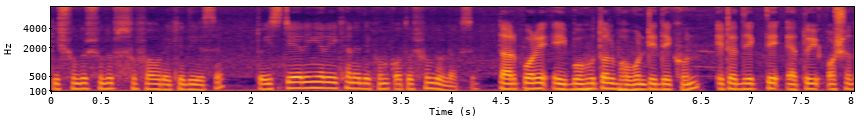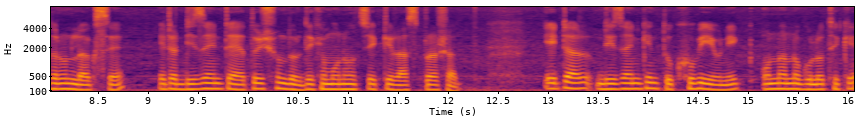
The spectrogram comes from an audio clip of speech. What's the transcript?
কি সুন্দর সুন্দর সোফাও রেখে দিয়েছে। তো স্টিয়ারিং এর এখানে দেখুন কত সুন্দর লাগছে। তারপরে এই বহুতল ভবনটি দেখুন, এটা দেখতে এতই অসাধারণ লাগছে, এটার ডিজাইনটা এতই সুন্দর দেখে মনে হচ্ছে একটি রাজপ্রাসাদ। এটার ডিজাইন কিন্তু খুবই ইউনিক, অন্যান্যগুলো থেকে।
